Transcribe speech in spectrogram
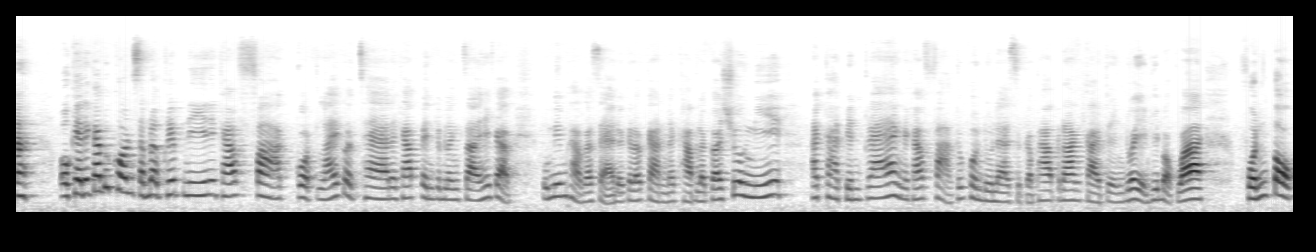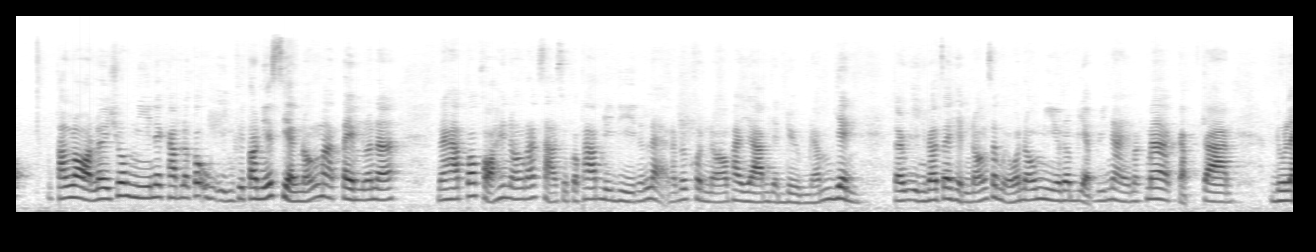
อะโอเคนะครับทุกคนสำหรับคลิปนี้นะครับฝากกดไลค์กดแชร์นะครับเป็นกำลังใจให้กับอุ้มอิ่มข่าวกระแสด้วยกันแล้วกันนะครับแล้วก็ช่วงนี้อากาศเปลี่ยนแปลงนะครับฝากทุกคนดูแลสุขภาพร่างกายตัวเองด้วยอย่างที่บอกว่า ฝนตกตลอดเลยช่วงนี้นะครับแล้วก็อุ๋งอิงคือตอนนี้เสียงน้องมาเต็มแล้วนะนะครับก็ขอให้น้องรักษาสุขภาพดีๆนั่นแหละครับทุกคนเนาะพยายามอย่าดื่มน้ำเย็น แต่อุ๋งอิงเราจะเห็นน้องเสมอว่าน้องมีระเบียบวินัยมาก ๆ กับการดูแล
